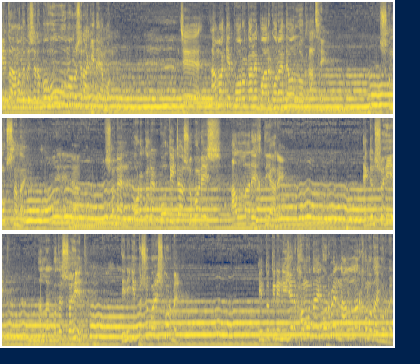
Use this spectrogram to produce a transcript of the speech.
কিন্তু আমাদের দেশের বহু মানুষের আকিদা এমন যে আমাকে পরকালে পার করায় দেওয়ার লোক আছে। সমস্যা নাই। শোনেন, পরকালের প্রতিটা সুপারিশ আল্লাহর এখতিয়ারে একজন শহীদ, আল্লাহর পথের শহীদ, তিনি কিন্তু সুপারিশ করবেন। কিন্তু তিনি নিজের ক্ষমতায় করবেন না, আল্লাহর ক্ষমতায় করবেন।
